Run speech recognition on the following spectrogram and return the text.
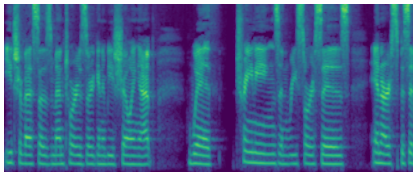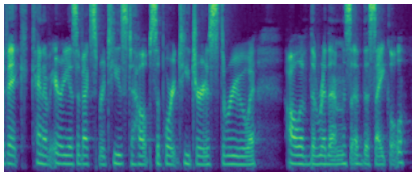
each of us as mentors are going to be showing up with trainings and resources in our specific kind of areas of expertise to help support teachers through all of the rhythms of the cycle.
